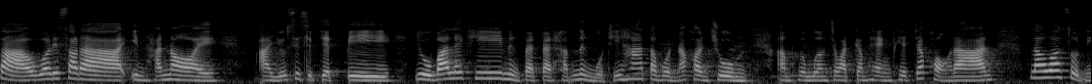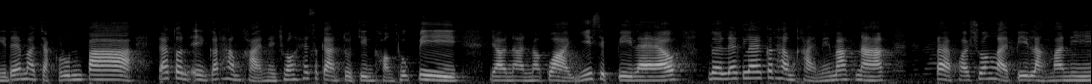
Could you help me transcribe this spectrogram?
สาววริศรา อินทนอย อายุ 47 ปี อยู่บ้านเลขที่ 188ทับ1หมู่ที่ 5ตำบลนครชุม อำเภอเมืองจังหวัดกำแพงเพชรเจ้าของร้าน เล่าว่าสูตรนี้ได้มาจากรุ่นป้า และตนเองก็ทำขายในช่วงเทศกาลตรุษจีนของทุกปี ยาวนานมากว่า 20 ปีแล้ว โดยแรก ๆ ก็ทำขายไม่มากนัก แต่พอช่วงหลายปีหลังมานี้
